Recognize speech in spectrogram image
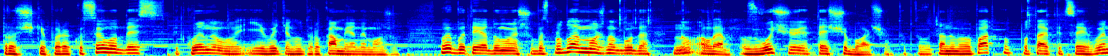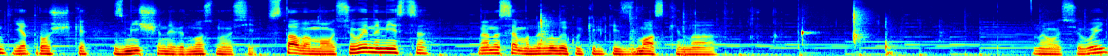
трошечки перекосило десь, підклинило і витягнути руками я не можу. Вибити, я думаю, що без проблем можна буде. Ну але озвучую те, що бачу. Тобто, в даному випадку потай під цей гвинт є трошечки зміщений відносно осі. Ставимо осьовий на місце. Нанесемо невелику кількість змазки на, на осьовий.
